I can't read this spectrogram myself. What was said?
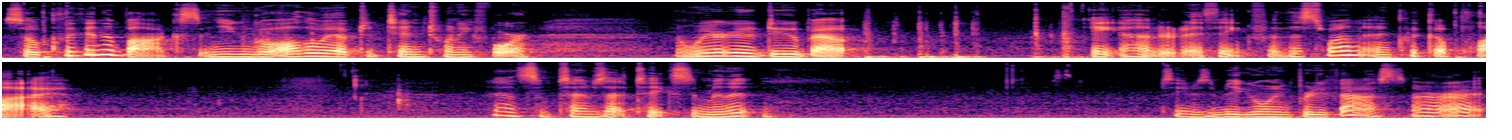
So click in the box, and you can go all the way up to 1024. And we're going to do about 800, I think, for this one, and click Apply. And sometimes that takes a minute. Seems to be going pretty fast. All right.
